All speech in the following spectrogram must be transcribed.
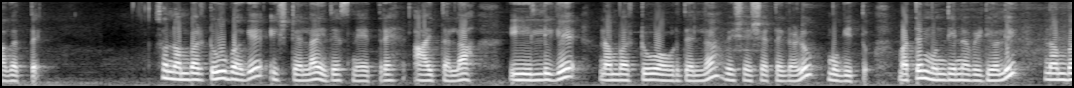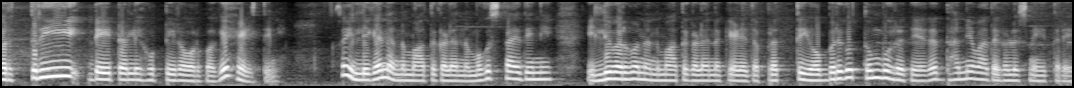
ಆಗತ್ತೆ. ಸೊ ನಂಬರ್ ಟೂ ಬಗ್ಗೆ ಇಷ್ಟೆಲ್ಲ ಇದೆ ಸ್ನೇಹಿತರೆ. ಆಯ್ತಲ್ಲ? ಇಲ್ಲಿಗೆ ನಂಬರ್ ಟೂ ಅವ್ರದ್ದೆಲ್ಲ ವಿಶೇಷತೆಗಳು ಮುಗೀತು. ಮತ್ತು ಮುಂದಿನ ವಿಡಿಯೋಲಿ ನಂಬರ್ ತ್ರೀ ಡೇಟಲ್ಲಿ ಹುಟ್ಟಿರೋರ ಬಗ್ಗೆ ಹೇಳ್ತೀನಿ. ಸೊ ಇಲ್ಲಿಗೆ ನನ್ನ ಮಾತುಗಳನ್ನು ಮುಗಿಸ್ತಾ ಇದ್ದೀನಿ. ಇಲ್ಲಿವರೆಗೂ ನನ್ನ ಮಾತುಗಳನ್ನು ಕೇಳಿದ ಪ್ರತಿಯೊಬ್ಬರಿಗೂ ತುಂಬ ಹೃದಯದ ಧನ್ಯವಾದಗಳು ಸ್ನೇಹಿತರೆ.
